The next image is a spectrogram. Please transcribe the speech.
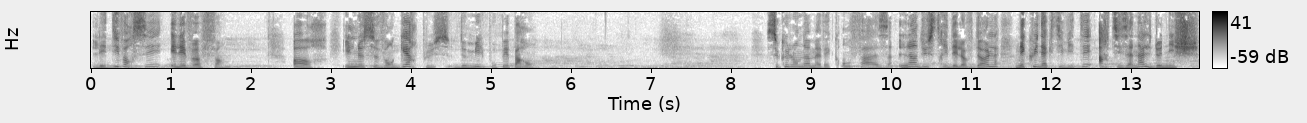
les divorcés et les veufs. Or, il ne se vend guère plus de 1000 poupées par an. Ce que l'on nomme avec emphase l'industrie des love dolls n'est qu'une activité artisanale de niche.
